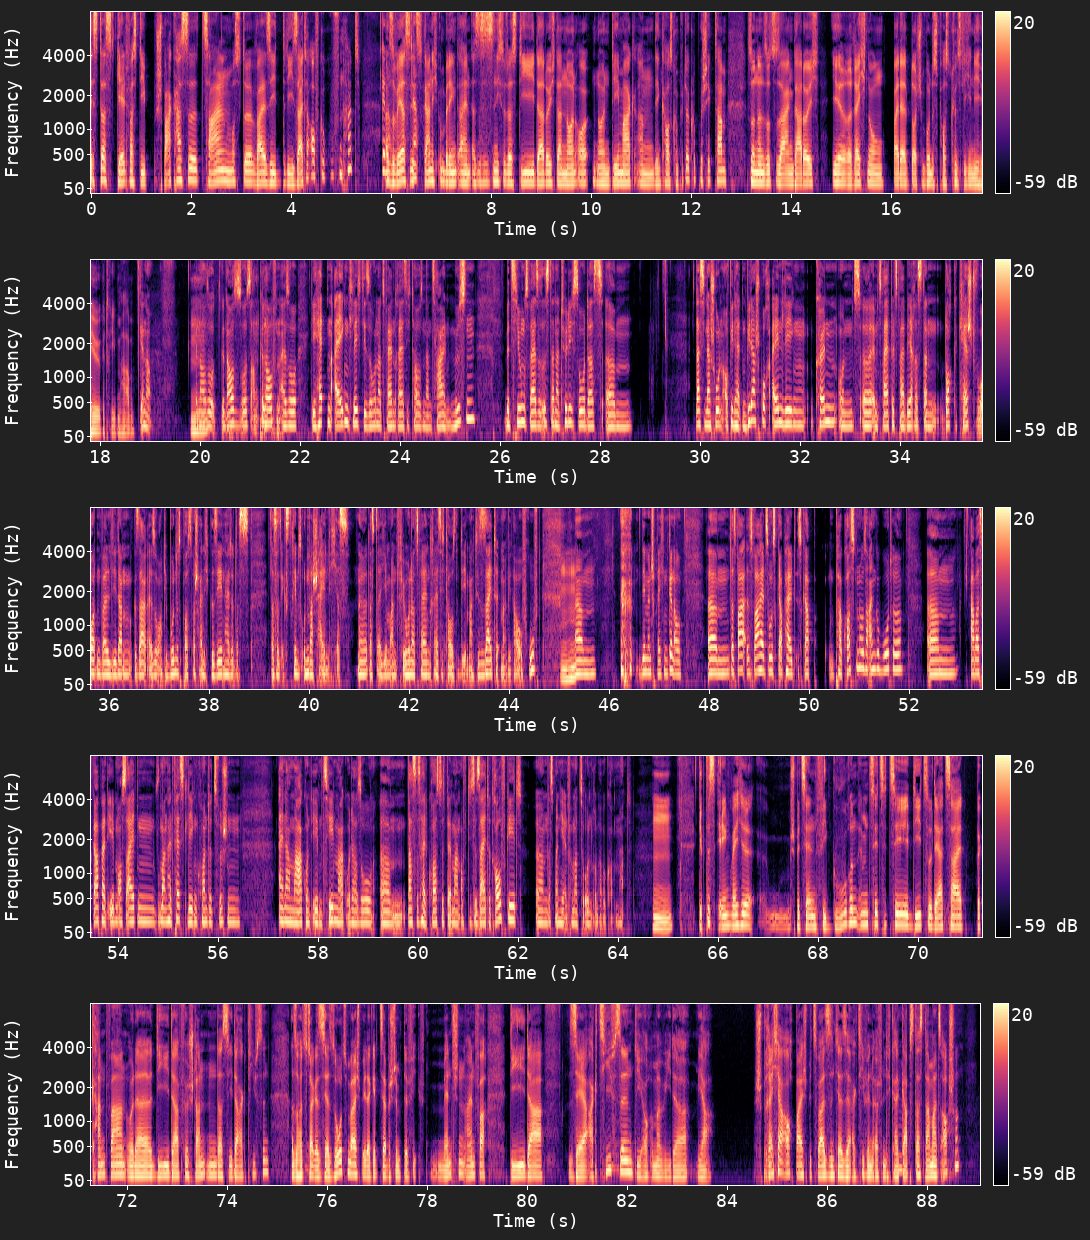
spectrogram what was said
ist das Geld, was die Sparkasse zahlen musste, weil sie die Seite aufgerufen hat? Genau. Also wäre es jetzt ja. gar nicht unbedingt ein, also es ist nicht so, dass die dadurch dann 9, 9 D-Mark an den Chaos Computer Club geschickt haben, sondern sozusagen dadurch ihre Rechnung bei der Deutschen Bundespost künstlich in die Höhe getrieben haben. Genau. Mhm. Genauso, genauso so ist abgelaufen. Also die hätten eigentlich diese 132.000 dann zahlen müssen. Beziehungsweise es ist dann natürlich so, dass ähm, dass sie da schon auch wieder hätten Widerspruch einlegen können und äh, im Zweifelsfall wäre es dann doch gecasht worden, weil die dann gesagt, also auch die Bundespost wahrscheinlich gesehen hätte, dass, dass das extrem unwahrscheinlich ist, ne, dass da jemand für 132.000 D-Mark diese Seite immer wieder aufruft. Mhm. Ähm, dementsprechend, genau. Ähm, das war, es war halt so, es gab halt, es gab ein paar kostenlose Angebote, ähm, aber es gab halt eben auch Seiten, wo man halt festlegen konnte zwischen einer Mark und eben zehn Mark oder so, ähm, was es halt kostet, wenn man auf diese Seite drauf geht, ähm, dass man hier Informationen drüber bekommen hat. Mhm. Gibt es irgendwelche äh, speziellen Figuren im CCC, die zu der Zeit bekannt waren oder die dafür standen, dass sie da aktiv sind? Also heutzutage ist es ja so zum Beispiel, da gibt es ja bestimmte Menschen einfach, die da sehr aktiv sind, die auch immer wieder, ja, Sprecher auch beispielsweise sind ja sehr aktiv in der Öffentlichkeit. Mhm. Gab es das damals auch schon?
